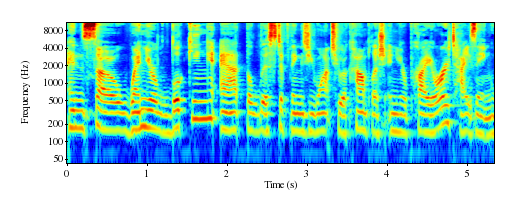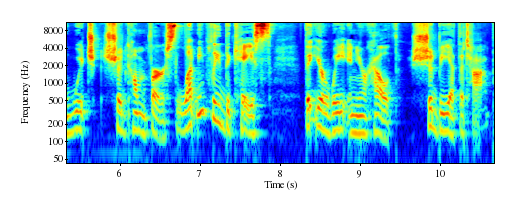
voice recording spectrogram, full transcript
And so when you're looking at the list of things you want to accomplish and you're prioritizing which should come first, let me plead the case that your weight and your health should be at the top.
